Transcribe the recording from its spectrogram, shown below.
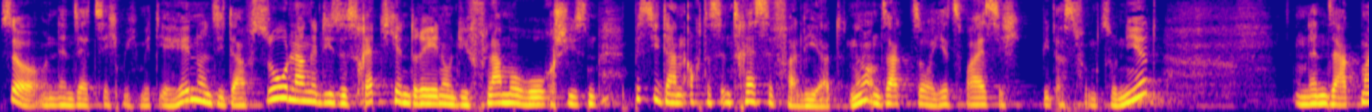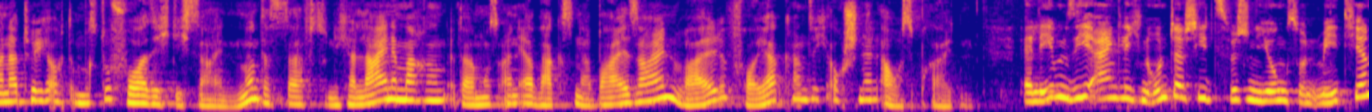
So, und dann setze ich mich mit ihr hin und sie darf so lange dieses Rädchen drehen und die Flamme hochschießen, bis sie dann auch das Interesse verliert ne? und sagt, so, jetzt weiß ich, wie das funktioniert. Und dann sagt man natürlich auch, da musst du vorsichtig sein. Ne? Das darfst du nicht alleine machen, da muss ein Erwachsener bei sein, weil Feuer kann sich auch schnell ausbreiten. Erleben Sie eigentlich einen Unterschied zwischen Jungs und Mädchen?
